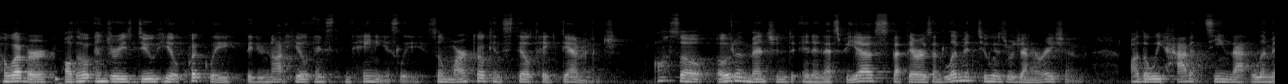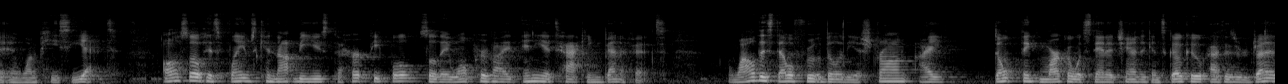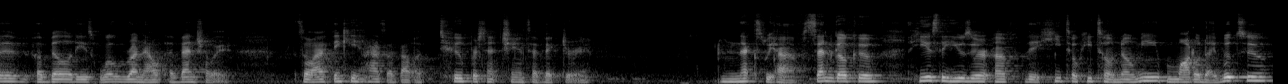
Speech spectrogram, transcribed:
However, although injuries do heal quickly, they do not heal instantaneously, so Marco can still take damage. Also, Oda mentioned in an SBS that there is a limit to his regeneration, although we haven't seen that limit in One Piece yet. Also, his flames cannot be used to hurt people, so they won't provide any attacking benefits. While this Devil Fruit ability is strong, I don't think Marco would stand a chance against Goku as his regenerative abilities will run out eventually. So I think he has about a 2% chance at victory. Next we have Sengoku. He is the user of the Hito Hito no Mi model Daibutsu,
